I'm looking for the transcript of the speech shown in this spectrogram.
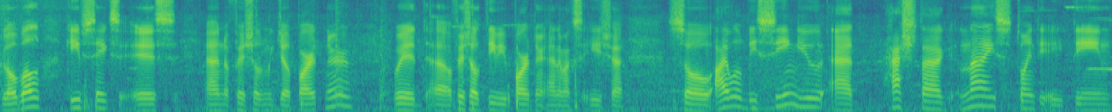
Global. Keepsakes is an official media partner with uh, official TV partner Animax Asia. So I will be seeing you at hashtag NICE 2018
